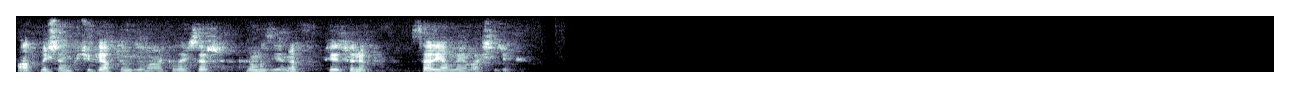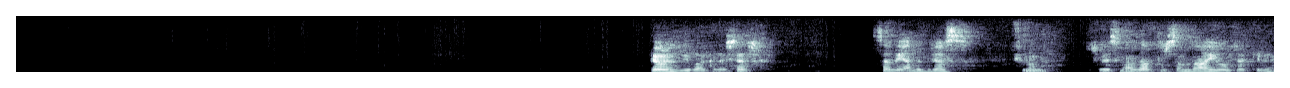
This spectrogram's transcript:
60'tan küçük yaptığım zaman arkadaşlar kırmızı yanıp şey sönüp sarı yanmaya başlayacak. Gördüğünüz gibi arkadaşlar sarı yandı. Biraz şunun süresini azaltırsam daha iyi olacak gibi.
